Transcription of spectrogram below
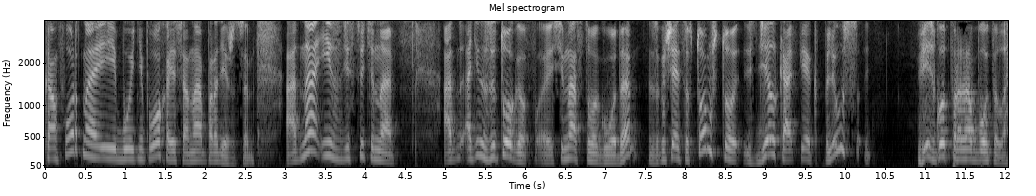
комфортная и будет неплохо, если она продержится. Одна из действительно один из итогов 2017 года заключается в том, что сделка ОПЕК плюс весь год проработала.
